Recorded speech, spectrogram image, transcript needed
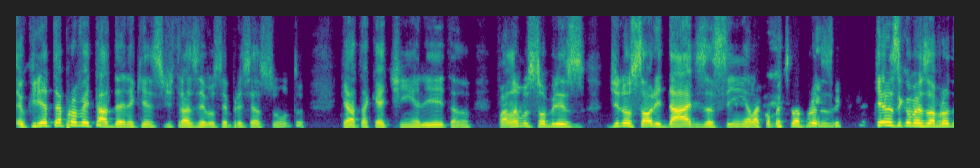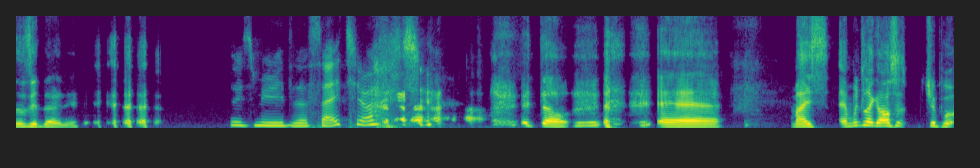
eu queria até aproveitar a Dani aqui antes de trazer você para esse assunto, que ela tá quietinha ali, tá... falamos sobre os dinossauridades assim, ela começou a produzir. que ano você começou a produzir, Dani? 2017, eu acho. então, é... mas é muito legal, tipo,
